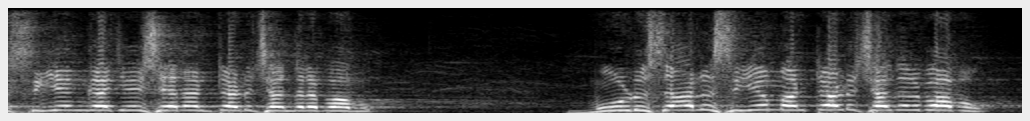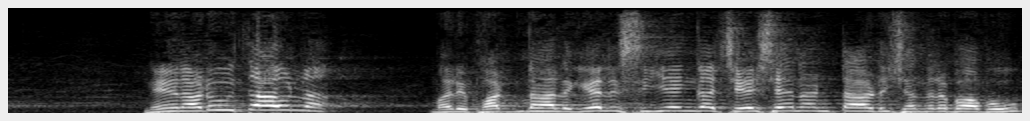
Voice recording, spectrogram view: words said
సీఎంగా చేశానంటాడు చంద్రబాబు. మూడు సార్లు సీఎం అంటాడు చంద్రబాబు. నేను అడుగుతా ఉన్నా మరి పద్నాలుగేళ్ళు సీఎంగా చేశానంటాడు చంద్రబాబు.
